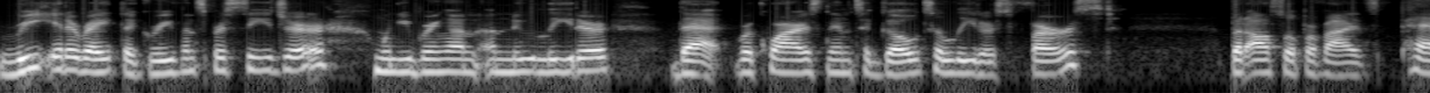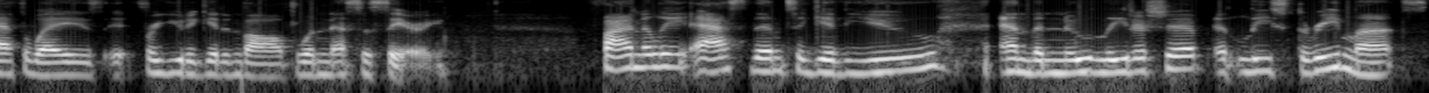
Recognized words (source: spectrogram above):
Reiterate the grievance procedure when you bring on a new leader that requires them to go to leaders first, but also provides pathways for you to get involved when necessary. Finally, ask them to give you and the new leadership at least three months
